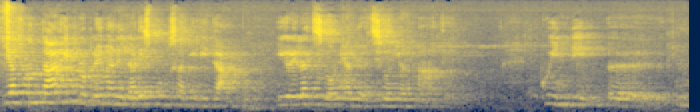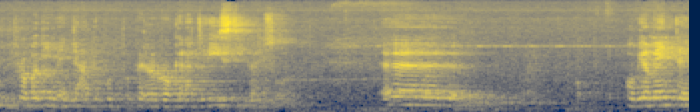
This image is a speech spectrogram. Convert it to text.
di affrontare il problema della responsabilità in relazione alle azioni armate. Quindi eh, probabilmente anche per la loro caratteristica, insomma. Eh, ovviamente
